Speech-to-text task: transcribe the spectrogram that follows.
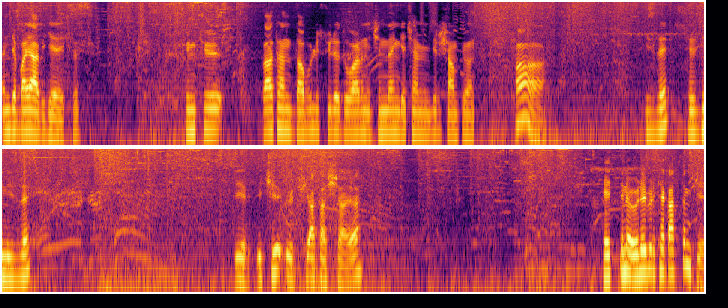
Bence bayağı bir gereksiz. Çünkü zaten W'süyle duvarın içinden geçen bir şampiyon. Aa. İzle. Sezgin izle. 1, 2, 3 yat aşağıya. Caitlyn'e öyle bir tek attım ki.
